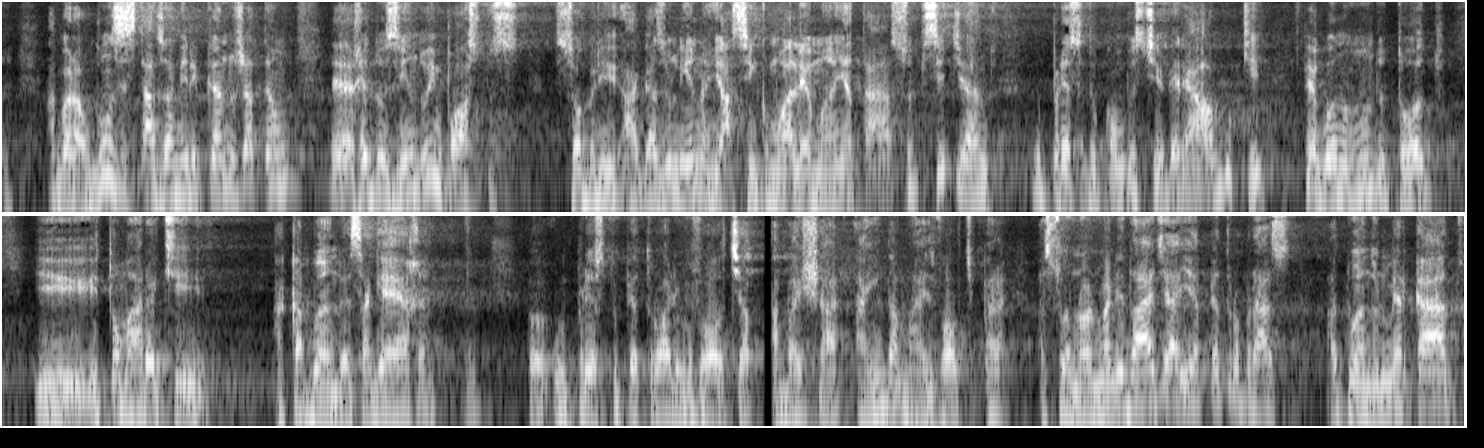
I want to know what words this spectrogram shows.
Né? Agora, alguns estados americanos já estão eh, reduzindo impostos sobre a gasolina, e assim como a Alemanha está subsidiando o preço do combustível. É algo que pegou no mundo todo e, e tomara que, acabando essa guerra, né, o preço do petróleo volte a, a baixar ainda mais, volte para a sua normalidade, aí a Petrobras atuando no mercado,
